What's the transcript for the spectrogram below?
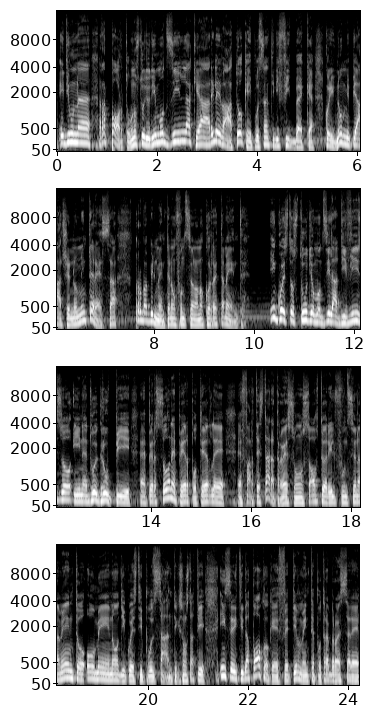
e di un eh, rapporto, uno studio di Mozilla che ha rilevato che i pulsanti di feedback, quelli non mi piace e non mi interessa, probabilmente non funzionano correttamente. In questo studio Mozilla ha diviso in due gruppi eh, persone per poterle eh, far testare attraverso un software il funzionamento o meno di questi pulsanti che sono stati inseriti da poco che effettivamente potrebbero essere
